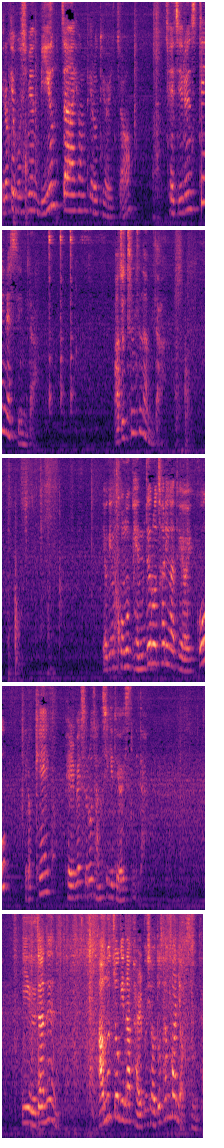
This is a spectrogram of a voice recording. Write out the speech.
이렇게 보시면 미음자 형태로 되어 있죠. 재질은 스테인레스입니다. 아주 튼튼합니다. 여기는 고무 밴드로 처리가 되어 있고 이렇게 벨벳으로 장식이 되어 있습니다. 이 의자는 아무 쪽이나 밟으셔도 상관이 없습니다.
